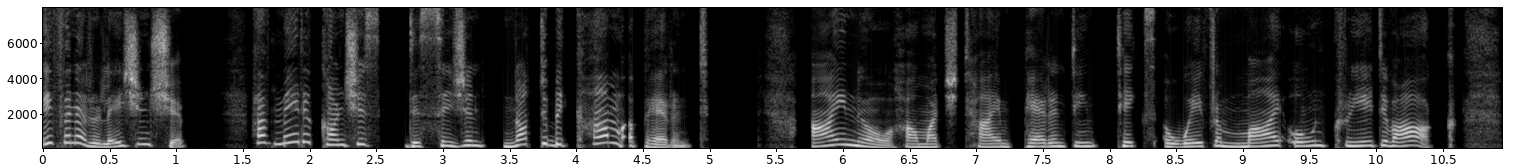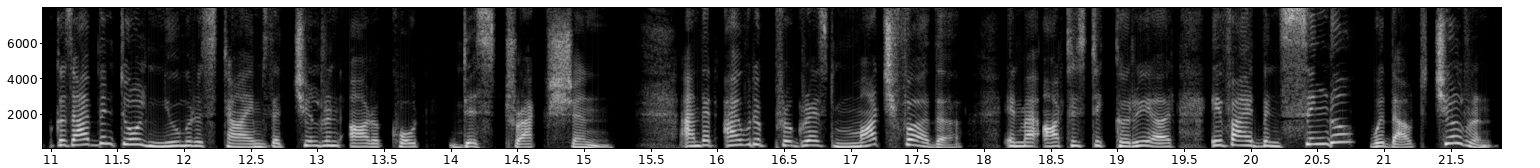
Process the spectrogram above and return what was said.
if in a relationship, have made a conscious decision not to become a parent. I know how much time parenting takes away from my own creative arc because I've been told numerous times that children are a quote, distraction. And that I would have progressed much further in my artistic career if I had been single without children.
